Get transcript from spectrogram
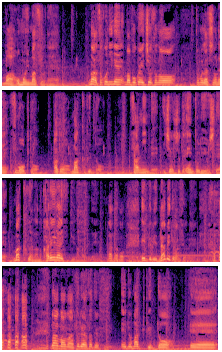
まあ思いますよね。まあそこにね、まあ僕は一応その、友達のね、スモークと、あとマック君と3人で一応ちょっとエントリーをして、マック君はあのカレーライスっていう名前でね、あの、エントリーで舐めてますよね。まあまあまあ、それはさておき。えっ、と、マック君と、え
